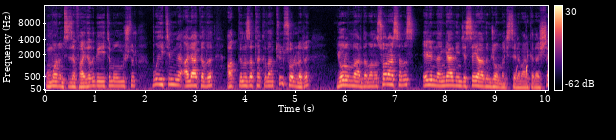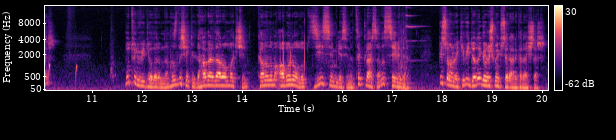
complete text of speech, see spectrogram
Umarım size faydalı bir eğitim olmuştur. Bu eğitimle alakalı aklınıza takılan tüm soruları yorumlarda bana sorarsanız elimden geldiğince size yardımcı olmak isterim arkadaşlar. Bu tür videolarımdan hızlı şekilde haberdar olmak için kanalıma abone olup zil simgesini tıklarsanız sevinirim. Bir sonraki videoda görüşmek üzere arkadaşlar.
